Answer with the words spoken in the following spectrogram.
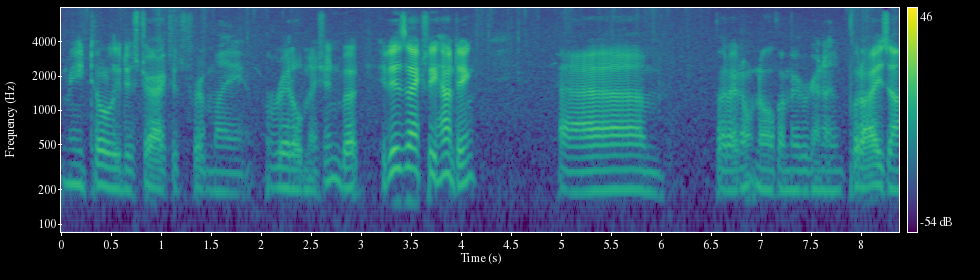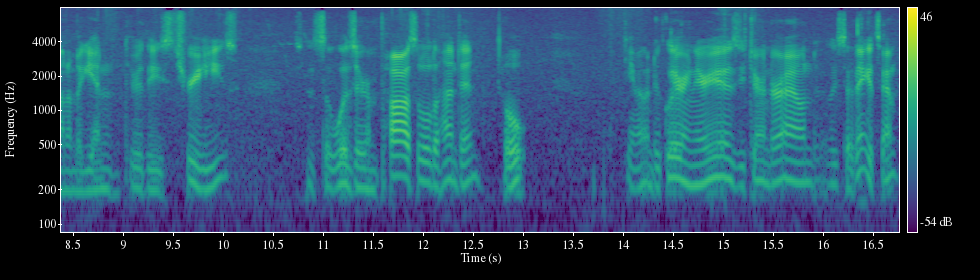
me totally distracted from my riddle mission, but it is actually hunting. Um, but I don't know if I'm ever going to put eyes on him again through these trees, since the woods are impossible to hunt in. Oh, Came out into clearing. There he is. He turned around. At least I think it's him.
